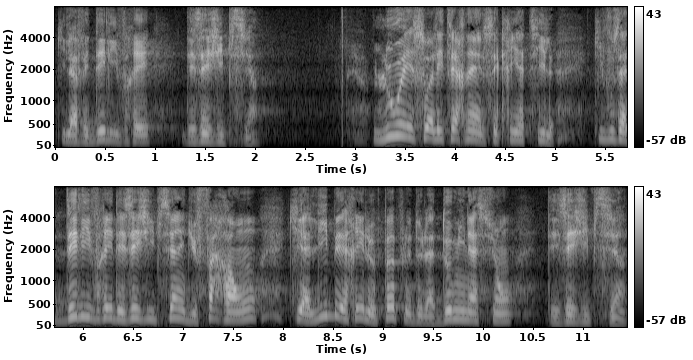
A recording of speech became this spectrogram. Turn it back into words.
qu'il avait délivré des Égyptiens. Loué soit l'Éternel, s'écria-t-il, qui vous a délivré des Égyptiens et du Pharaon, qui a libéré le peuple de la domination des Égyptiens.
